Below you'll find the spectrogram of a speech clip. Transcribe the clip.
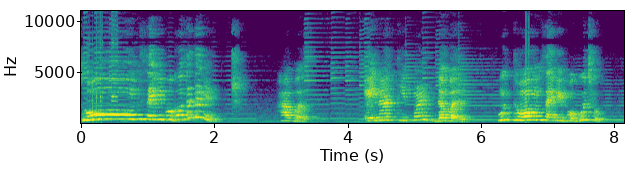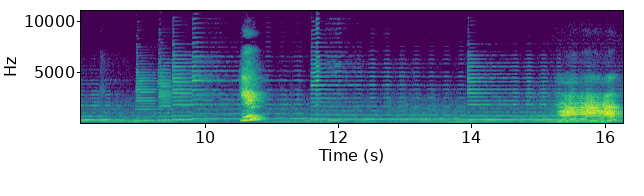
ધૂમ સેવી ભોગવતા હતા ને? હા, બસ. એનાથી પણ ડબલ. હું ધૂમ સેવી ભોગું છું. કેમ? હા હા હા.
